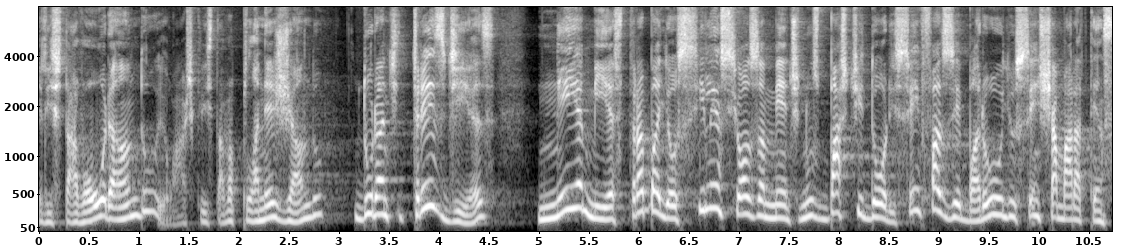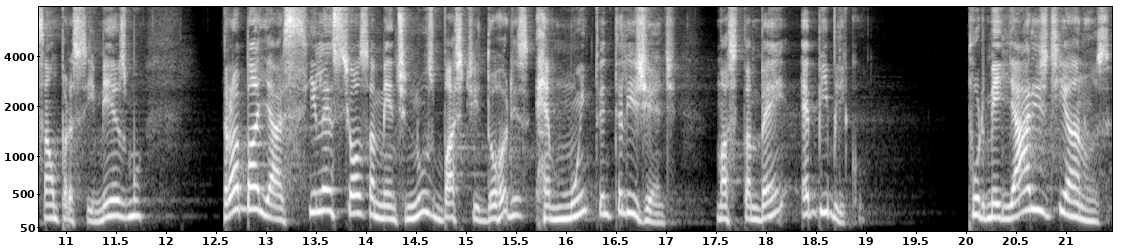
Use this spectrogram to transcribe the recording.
Ele estava orando, eu acho que ele estava planejando. Durante três dias, Neemias trabalhou silenciosamente nos bastidores, sem fazer barulho, sem chamar atenção para si mesmo. Trabalhar silenciosamente nos bastidores é muito inteligente, mas também é bíblico. Por milhares de anos,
